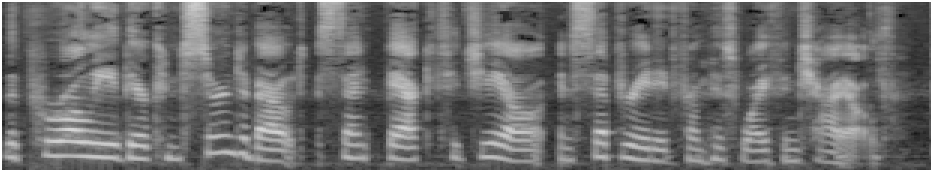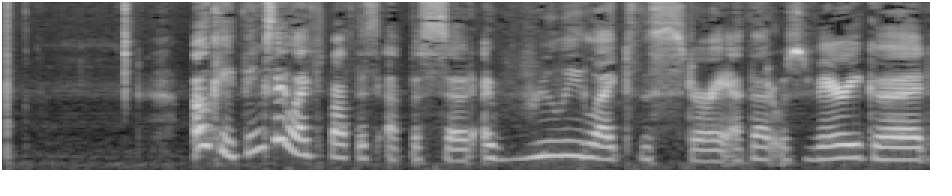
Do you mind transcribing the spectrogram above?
the parolee they're concerned about sent back to jail and separated from his wife and child. Okay, things I liked about this episode. I really liked the story. I thought it was very good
